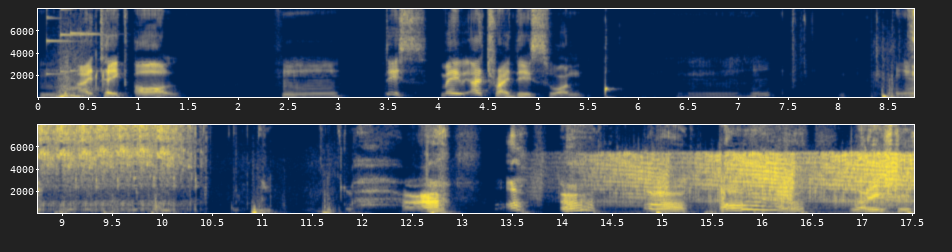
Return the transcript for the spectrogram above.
Hmm, I take all. Hmm, this. Maybe I try this one. Oh, oh. What is this?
